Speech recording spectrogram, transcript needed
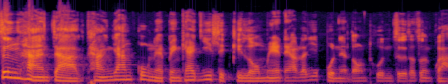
ซึ่งห่างจากทางย่างกุ้งเนี่ยเป็นแค่ 20 กิโลเมตรนะครับแล้วญี่ปุ่นเนี่ยลงทุนซื้อส่วนกว่า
